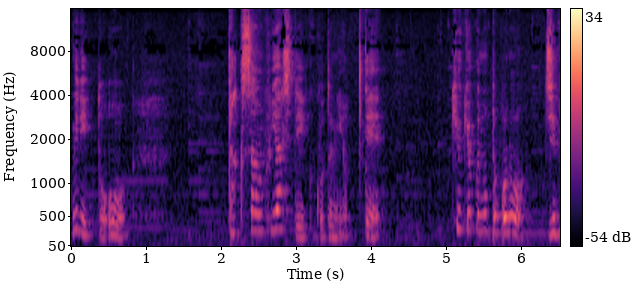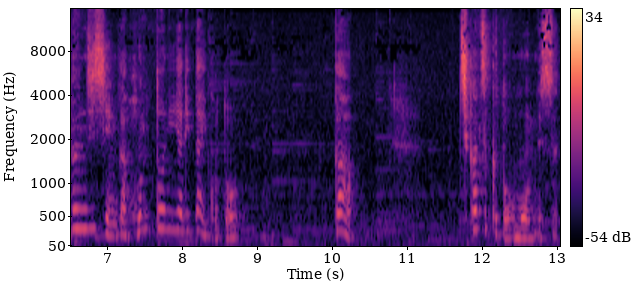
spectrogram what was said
メリットをたくさん増やしていくことによって究極のところ自分自身が本当にやりたいことが近づくと思うんです。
